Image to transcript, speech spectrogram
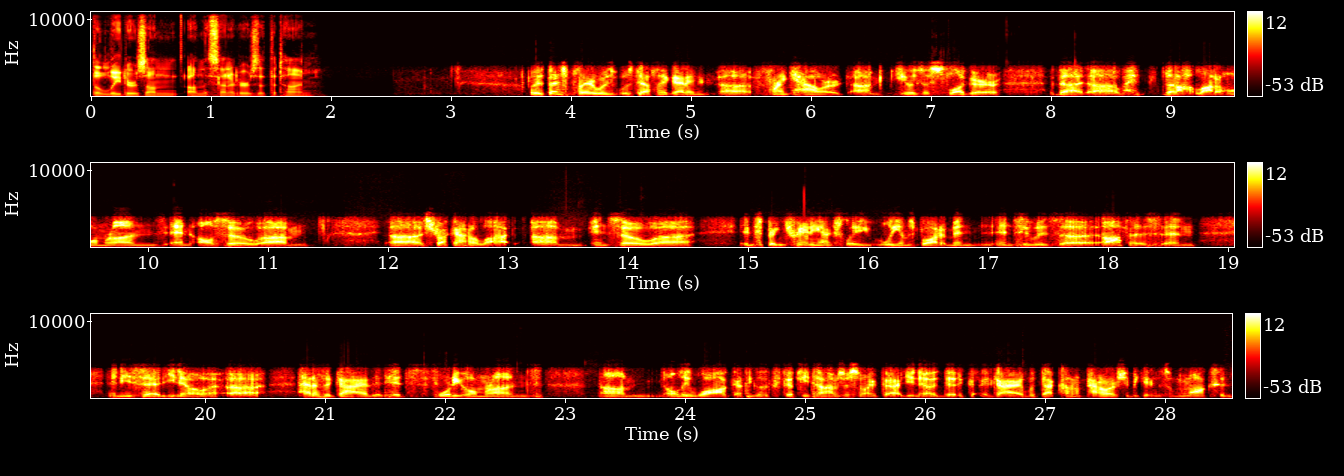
the leaders on on the Senators at the time? Well, his best player was, was definitely a guy named uh, Frank Howard. Um, he was a slugger that uh, a lot of home runs and also um, uh, struck out a lot. Um, and so uh, in spring training, actually, Williams brought him in into his uh, office and and he said, you know, uh, how does a guy that hits 40 home runs um, only walk, I think like 50 times or something like that. You know, that a guy with that kind of power should be getting some walks. And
